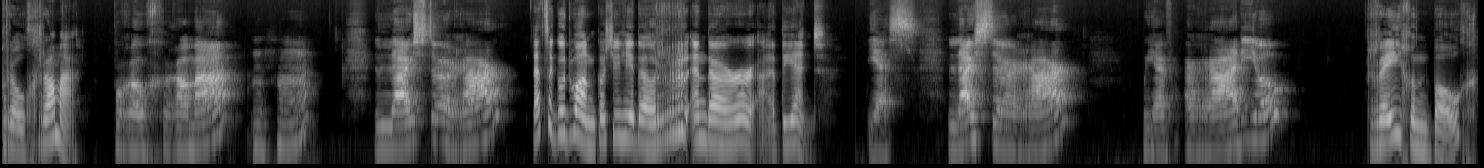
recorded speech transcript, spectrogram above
Programma. Programma. Mhm. Luisteraar. That's a good one because you hear the r and the r at the end. Yes. Luisteraar. We have radio. Regenboog.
